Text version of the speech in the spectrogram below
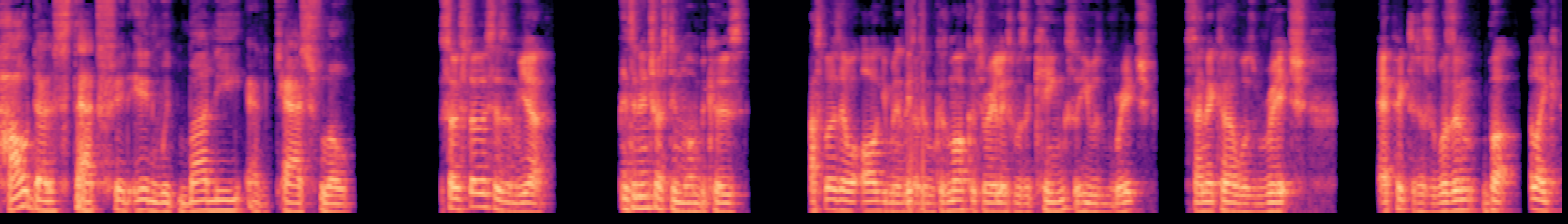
How does that fit in with money and cash flow? So Stoicism, yeah, it's an interesting one because I suppose there were arguments because Marcus Aurelius was a king, so he was rich. Seneca was rich. Epictetus wasn't, but like.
